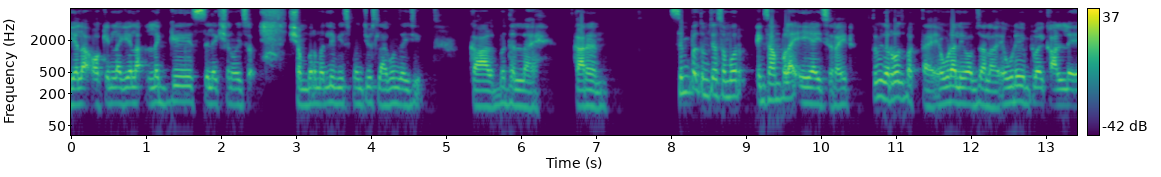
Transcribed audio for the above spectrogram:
गेला ऑकिनला गेला लगेच सिलेक्शन व्हायचं. शंभरमधली वीस पंचवीस लागून जायची. काळ बदलला आहे कारण सिंपल तुमच्यासमोर एक्झाम्पल आहे ए आयचं राईट तुम्ही दररोज बघताय एवढा लिव्ह ऑफ झाला एवढे एम्प्लॉय काढले.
